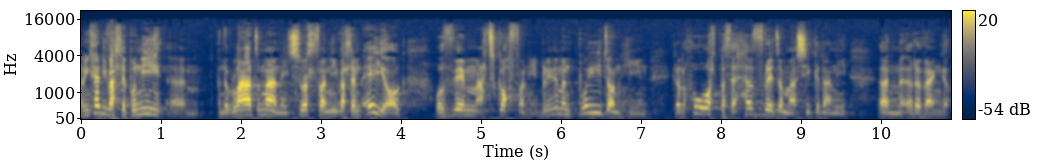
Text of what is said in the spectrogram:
A fi'n credu falle bod ni um, yn y wlad yma, neu sefyllfa ni, falle yn eog o ddim atgoffa'n hun. Bod ni ddim yn bwydo'n hun gyda'r holl bethau hyfryd yma sydd gyda ni yn yr yfengel.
